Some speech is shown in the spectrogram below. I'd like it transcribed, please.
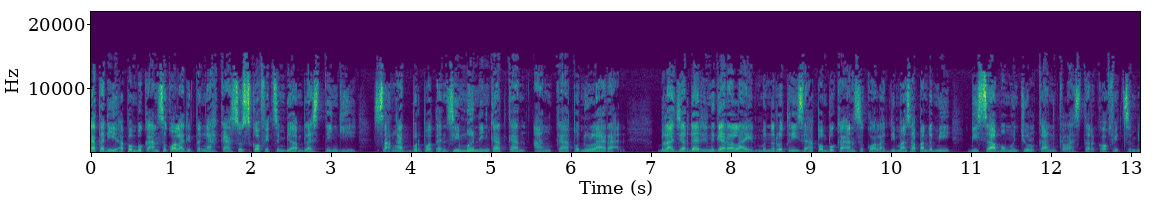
Kata dia, pembukaan sekolah di tengah kasus COVID-19 tinggi sangat berpotensi meningkatkan angka penularan. Belajar dari negara lain, menurut Riza, pembukaan sekolah di masa pandemi bisa memunculkan klaster COVID-19.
